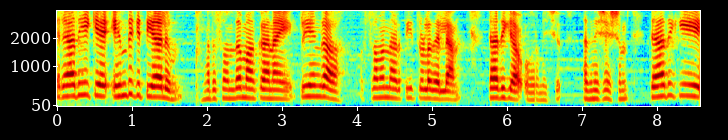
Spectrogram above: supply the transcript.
രാധികയ്ക്ക് എന്ത് കിട്ടിയാലും അത് സ്വന്തമാക്കാനായി പ്രിയങ്ക ശ്രമം നടത്തിയിട്ടുള്ളതെല്ലാം രാധിക ഓർമ്മിച്ചു. അതിനുശേഷം രാധികയെ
